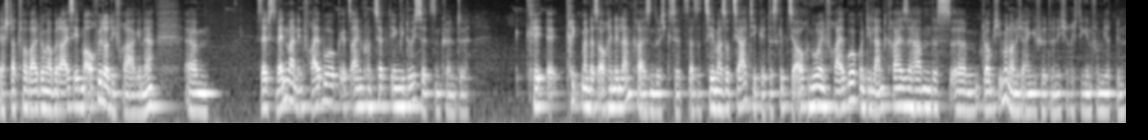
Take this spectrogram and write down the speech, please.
der Stadtverwaltung. Aber da ist eben auch wieder die Frage, ne? ähm, selbst wenn man in Freiburg jetzt ein Konzept irgendwie durchsetzen könnte, äh, kriegt man das auch in den Landkreisen durchgesetzt. Also Thema Sozialticket, das gibt es ja auch nur in Freiburg und die Landkreise haben das, ähm, glaube ich, immer noch nicht eingeführt, wenn ich richtig informiert bin.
